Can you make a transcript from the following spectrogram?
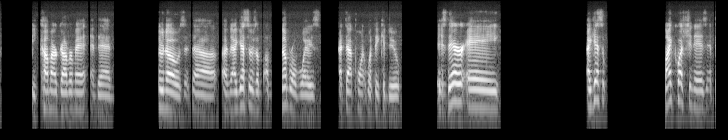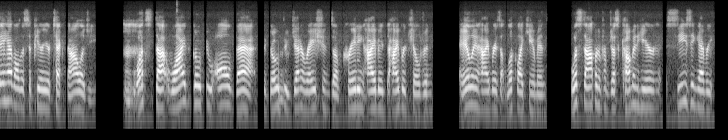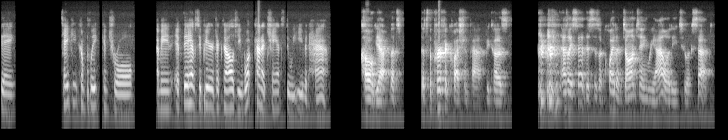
become our government, and then who knows? Uh, I, mean, I guess there's a, a number of ways at that point what they could do. Is there a I guess my question is if they have all the superior technology mm-hmm. what's that why go through all that to go mm-hmm. through generations of creating hybrid hybrid children alien hybrids that look like humans what's stopping them from just coming here seizing everything taking complete control I mean, if they have superior technology, what kind of chance do we even have? Oh yeah, that's that's the perfect question, Pat, because as I said, this is a quite a daunting reality to accept.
